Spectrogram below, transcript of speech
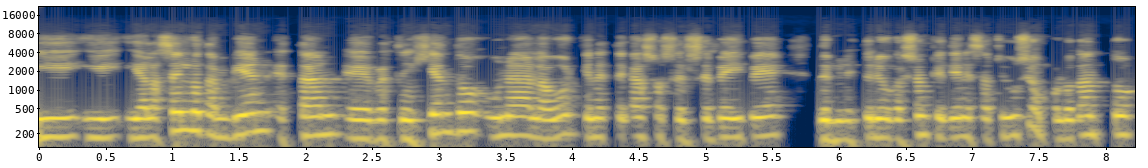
y, al hacerlo también están eh, restringiendo una labor que en este caso es el CPIP del Ministerio de Educación que tiene esa atribución. Por lo tanto,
